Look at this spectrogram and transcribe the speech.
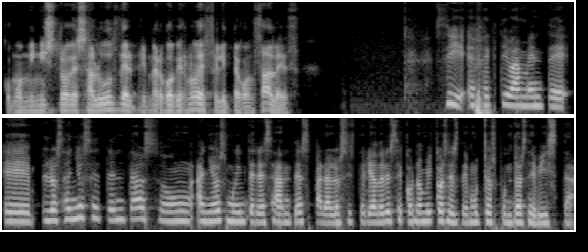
como ministro de Salud del primer gobierno de Felipe González. Sí, efectivamente. Eh, los años 70 son años muy interesantes para los historiadores económicos desde muchos puntos de vista.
